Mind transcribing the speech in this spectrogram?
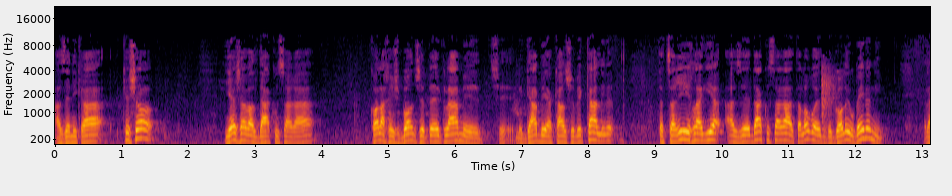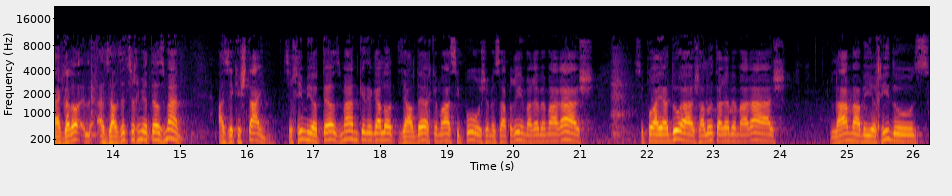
אז זה נקרא כשור. יש אבל דקוס הרע, כל החשבון של פרק ל', שלגבי הקל שבקל, אתה צריך להגיע, אז דקוס הרע, אתה לא רואה את זה בגולי ובינוני. אז על זה צריכים יותר זמן. אז זה כשתיים. צריכים יותר זמן כדי לגלות. זה על דרך כמו הסיפור שמספרים, הרב מהרש, סיפור הידוע, שאלו את הרב מהרש, למה ביחידוס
